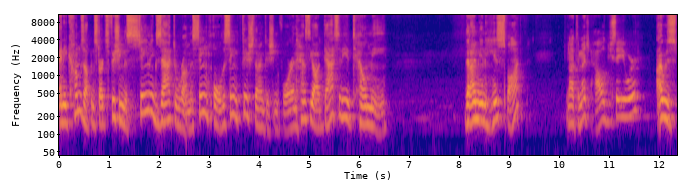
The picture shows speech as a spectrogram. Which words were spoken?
And he comes up and starts fishing the same exact run, the same hole, the same fish that I'm fishing for, and has the audacity to tell me that I'm in his spot. Not to mention, how old did you say you were? I was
